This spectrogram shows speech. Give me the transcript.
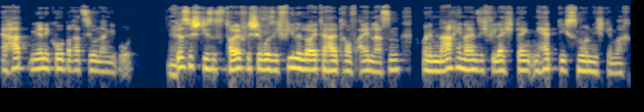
er hat mir eine Kooperation angeboten. Ja. Das ist dieses Teuflische, wo sich viele Leute halt drauf einlassen und im Nachhinein sich vielleicht denken, hätte ich es nur nicht gemacht.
